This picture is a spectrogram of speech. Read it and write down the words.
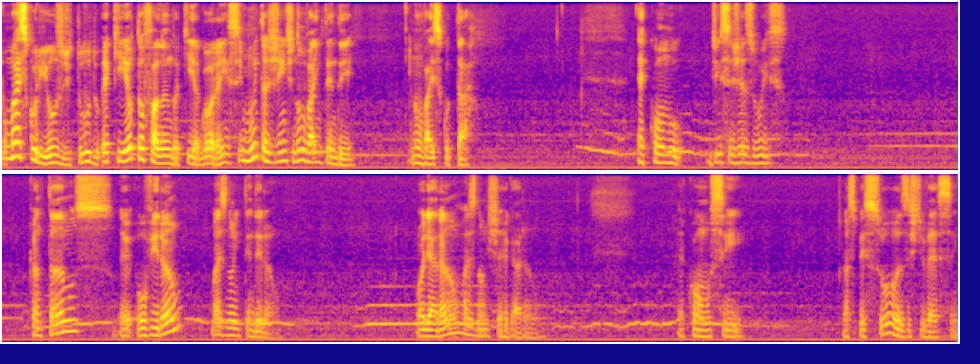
O mais curioso de tudo é que eu estou falando aqui agora isso e muita gente não vai entender, não vai escutar. É como disse Jesus: cantamos, é, ouvirão, mas não entenderão, olharão, mas não enxergarão. É como se as pessoas estivessem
